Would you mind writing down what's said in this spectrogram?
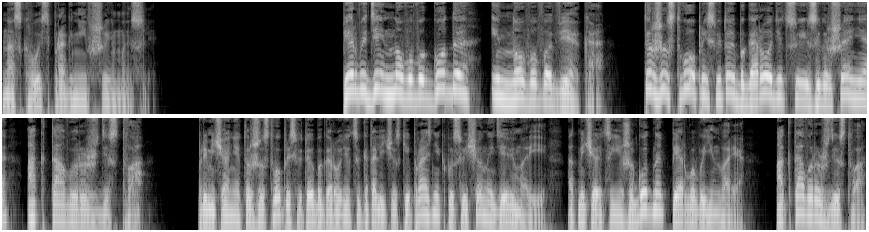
насквозь прогнившие мысли. Первый день Нового года и Нового века — торжество Пресвятой Богородицы и завершение октавы Рождества. Примечание. Торжество Пресвятой Богородицы – католический праздник, посвященный Деве Марии. Отмечается ежегодно 1 января. Октава Рождества.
